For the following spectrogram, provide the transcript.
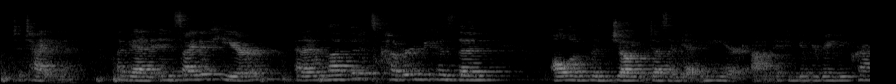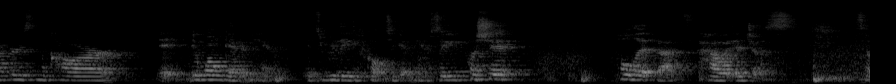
to tighten it. Again, inside of here, and I love that it's covered because then all of the junk doesn't get in here. Um, if you give your baby crackers in the car, it, it won't get in here. It's really difficult to get in here. So you push it, pull it, that's how it adjusts. So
